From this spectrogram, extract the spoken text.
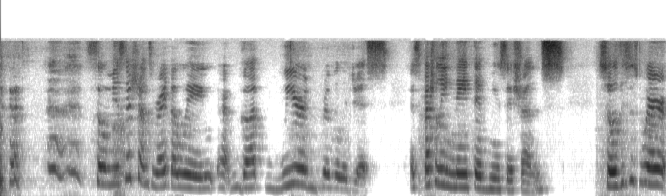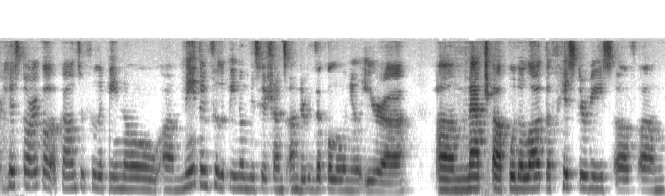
so musicians right away got weird privileges, especially native musicians. So this is where historical accounts of Filipino um, native Filipino musicians under the colonial era um, match up with a lot of histories of um,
